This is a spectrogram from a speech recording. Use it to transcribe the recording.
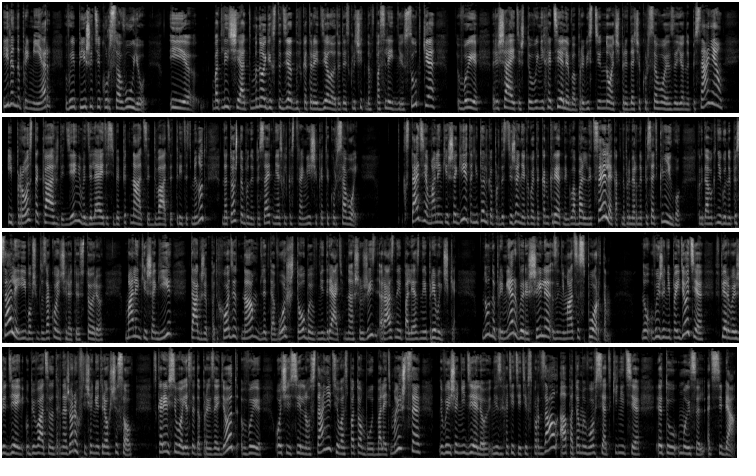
Или, например, вы пишете курсовую – и в отличие от многих студентов, которые делают это исключительно в последние сутки, вы решаете, что вы не хотели бы провести ночь перед дачей курсовой за ее написанием, и просто каждый день выделяете себе 15, 20, 30 минут на то, чтобы написать несколько страничек этой курсовой. Кстати, маленькие шаги это не только про достижение какой-то конкретной глобальной цели, как, например, написать книгу, когда вы книгу написали и, в общем-то, закончили эту историю. Маленькие шаги также подходят нам для того, чтобы внедрять в нашу жизнь разные полезные привычки. Ну, например, вы решили заниматься спортом – ну, вы же не пойдете в первый же день убиваться на тренажерах в течение трех часов. Скорее всего, если это произойдет, вы очень сильно устанете, у вас потом будут болеть мышцы, вы еще неделю не захотите идти в спортзал, а потом и вовсе откинете эту мысль от себя.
